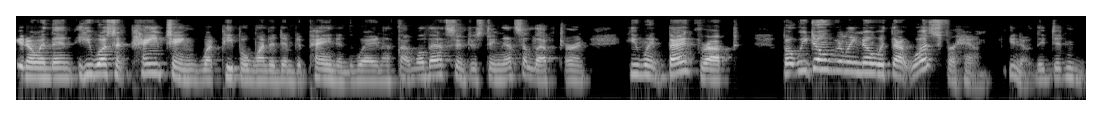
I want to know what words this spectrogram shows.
you know, and then he wasn't painting what people wanted him to paint in the way. And I thought, well, that's interesting. That's a left turn. He went bankrupt, but we don't really know what that was for him. You know, they didn't,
